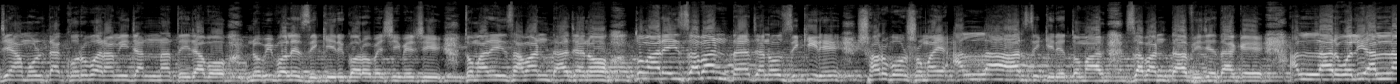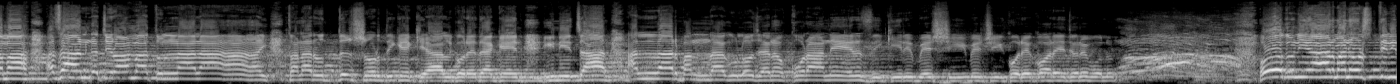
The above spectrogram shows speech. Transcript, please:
যে আমলটা করব আর আমি জান্নাতে যাব। নবী বলে, জিকির করো বেশি বেশি। তোমার এই সাবানটা যেন, তোমার এই সাবানটা যেন জিকিরে সর্বসময় আল্লাহর জিকিরে তোমার জবানটা ভিজে থাকে। আল্লাহর বলি আল্লামা আজান গাছি রহমাতুল্লাহ তার উদ্দেশ্যর দিকে খেয়াল করে দেখেন ইনি চান আল্লাহর বান্দাগুলো যেন কোরআনের জিকির বেশি বেশি করে করে। জোরে বলুন। ও দুনিয়ার মানুষ তিনি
